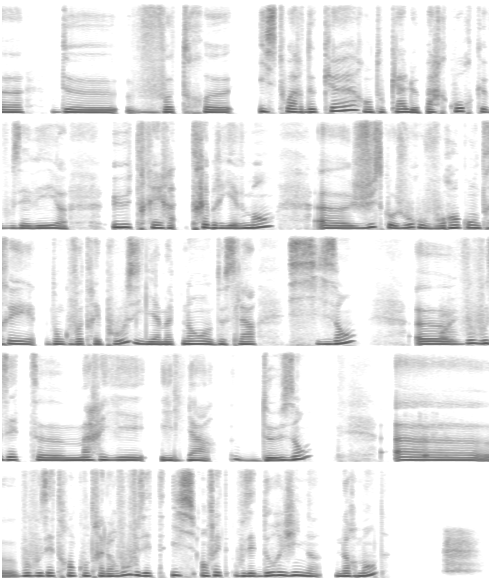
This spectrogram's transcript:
de votre histoire de cœur, en tout cas le parcours que vous avez euh, eu très, très brièvement, euh, jusqu'au jour où vous rencontrez donc votre épouse, il y a maintenant de cela six ans. Euh, vous vous êtes marié il y a deux ans. vous vous êtes rencontrés. Alors vous, vous êtes en fait, vous êtes d'origine normande?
